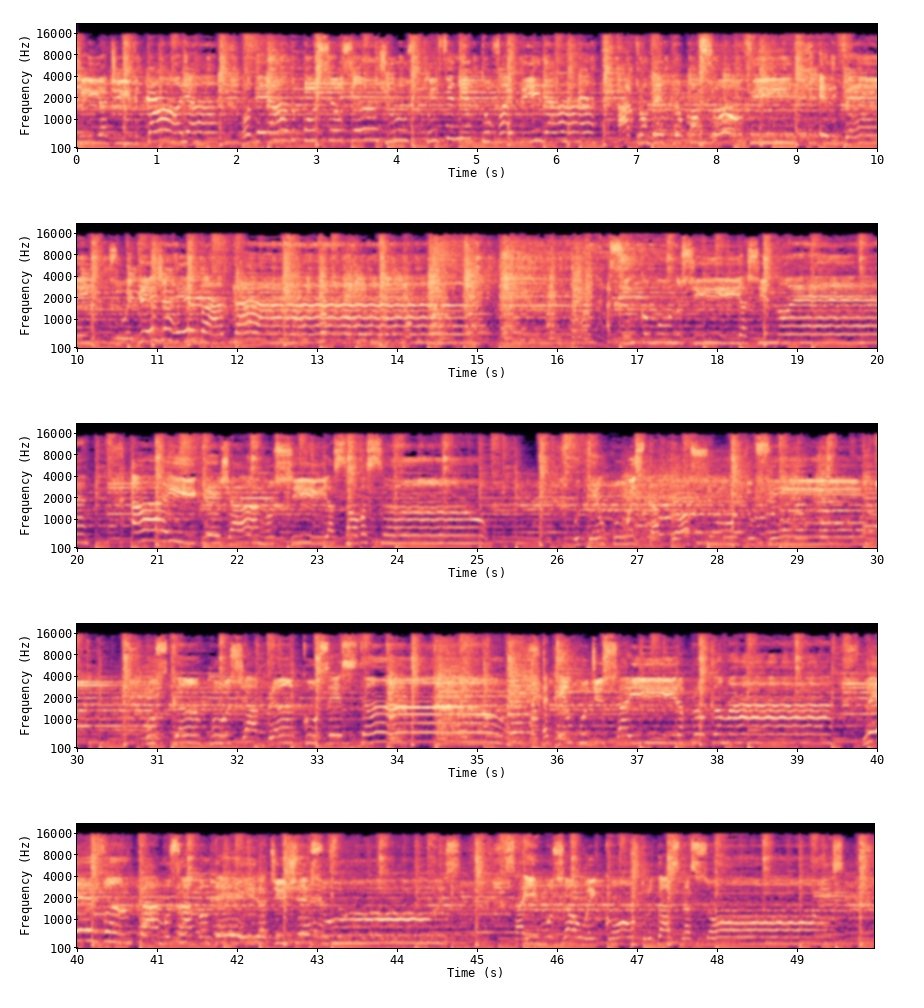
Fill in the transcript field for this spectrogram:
dia de vitória, rodeado por seus anjos, o infinito vai brilhar. A trombeta eu posso ouvir, ele vem, sua igreja arrebatar. Assim como nos dias de Noé, a igreja anuncia a salvação. O tempo está próximo do fim. É tempo de sair a proclamar. Levantamos a bandeira de Jesus. Saímos ao encontro das nações,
